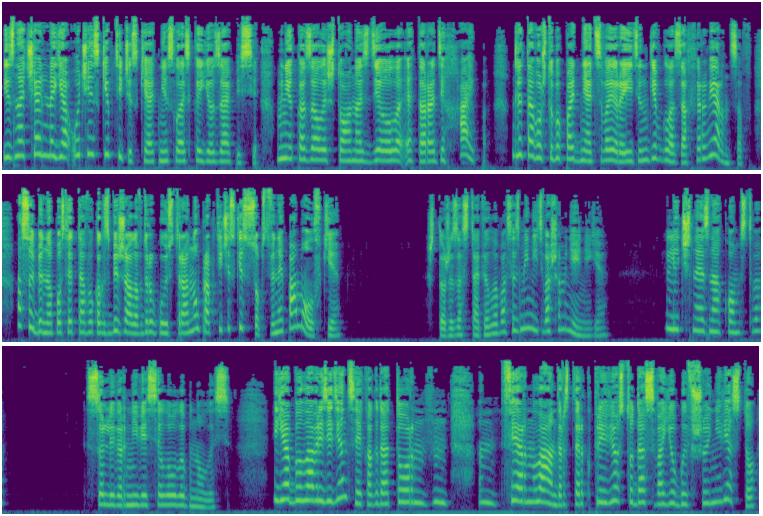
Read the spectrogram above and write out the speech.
Изначально я очень скептически отнеслась к ее записи. Мне казалось, что она сделала это ради хайпа, для того, чтобы поднять свои рейтинги в глазах фервернцев, особенно после того, как сбежала в другую страну практически с собственной помолвки. Что же заставило вас изменить ваше мнение? Личное знакомство, Соливер невесело улыбнулась. «Я была в резиденции, когда Торн... Хм, Ферн Ландерстерк привез туда свою бывшую невесту,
